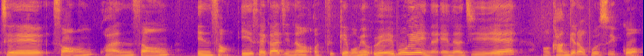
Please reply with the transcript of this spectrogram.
재성, 관성, 인성 이 세 가지는 어떻게 보면 외부에 있는 에너지의 어, 관계라고 볼 수 있고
